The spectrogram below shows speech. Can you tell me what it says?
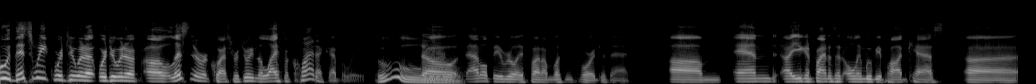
ooh! This week we're doing a we're doing a, a listener request. We're doing the Life Aquatic, I believe. Ooh, So that'll be really fun. I'm looking forward to that. Um, and uh, you can find us at Only Movie Podcast. Uh,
